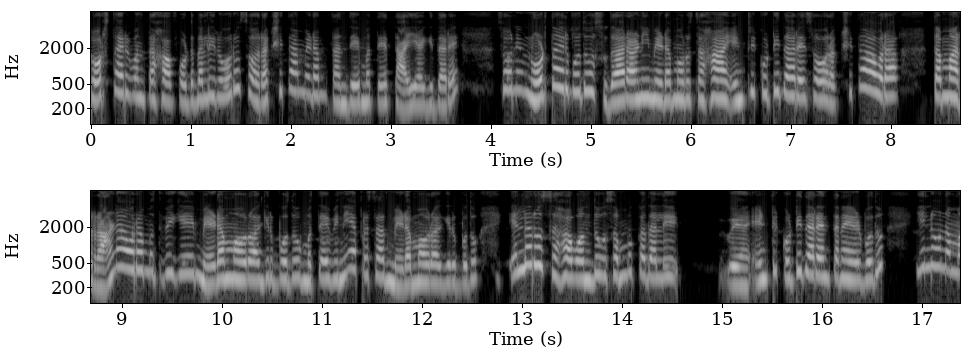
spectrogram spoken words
ತೋರಿಸ್ತಾ ಇರುವಂತಹ ಫೋಟೋದಲ್ಲಿರುವವರು ಸೊ ರಕ್ಷಿತಾ ಮೇಡಮ್ ತಂದೆ ಮತ್ತು ತಾಯಿ ಆಗಿದ್ದಾರೆ. ಸೊ ನೀವು ನೋಡ್ತಾ ಇರ್ಬೋದು, ಸುಧಾರಾಣಿ ಮೇಡಮ್ ಅವರು ಸಹ ಎಂಟ್ರಿ ಕೊಟ್ಟಿದ್ದಾರೆ. ಸೊ ರಕ್ಷಿತಾ ಅವರ, ತಮ್ಮ ರಾಣಾ ಅವರ ಮದುವೆಗೆ ಮೇಡಮ್ ಅವರು ಆಗಿರ್ಬೋದು, ಮತ್ತು ವಿನಯ ಪ್ರಸಾದ್ ಮೇಡಮ್ ಅವರು ಆಗಿರ್ಬೋದು, ಎಲ್ಲರೂ ಸಹ ಒಂದು ಸಮ್ಮುಖದಲ್ಲಿ ಎಂಟ್ರಿ ಕೊಟ್ಟಿದ್ದಾರೆ ಅಂತಲೇ ಹೇಳ್ಬೋದು. ಇನ್ನು ನಮ್ಮ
